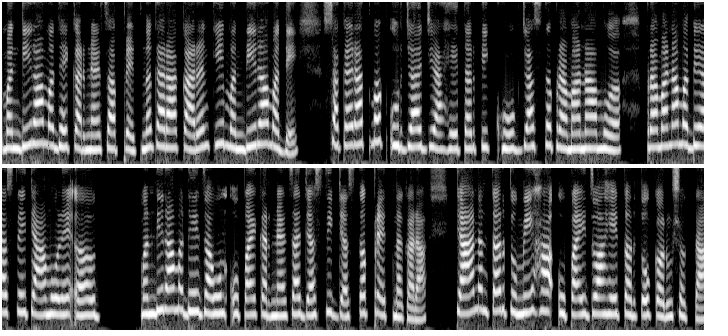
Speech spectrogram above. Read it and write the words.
मंदिरामध्ये करण्याचा प्रयत्न करा कारण की मंदिरामध्ये सकारात्मक ऊर्जा जी आहे तर ती खूप जास्त प्रमाणामुळं प्रमाणामध्ये असते. त्यामुळे मंदिरामध्ये जाऊन उपाय करण्याचा जास्तीत जास्त प्रयत्न करा. त्यानंतर तुम्ही हा उपाय जो आहे तर तो करू शकता.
